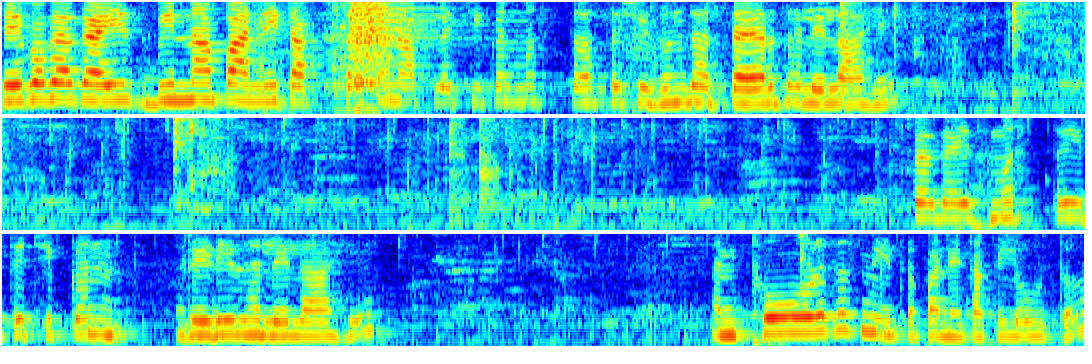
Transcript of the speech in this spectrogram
हे बघा गाईज बिना पाणी टाकता पण आपलं चिकन मस्त असं शिजून झा तयार झालेलं आहे. बघा गाईज मस्त इथे चिकन रेडी झालेलं आहे. आणि थोडंसंच मी इथं पाणी टाकलं होतं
